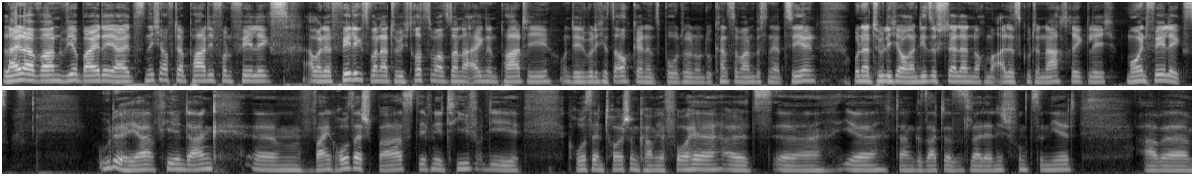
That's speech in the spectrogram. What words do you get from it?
Leider waren wir beide ja jetzt nicht auf der Party von Felix, aber der Felix war natürlich trotzdem auf seiner eigenen Party und den würde ich jetzt auch gerne ins Boot holen und du kannst ja mal ein bisschen erzählen und natürlich auch an dieser Stelle nochmal alles Gute nachträglich. Moin Felix. Gute, ja, vielen Dank. Ähm, war ein großer Spaß, definitiv. Und die große Enttäuschung kam ja vorher, als äh, ihr dann gesagt habt, dass es leider nicht funktioniert. Aber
